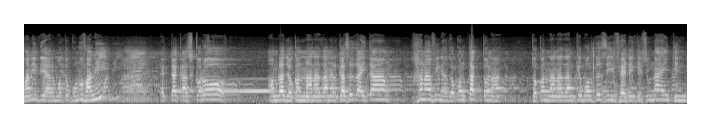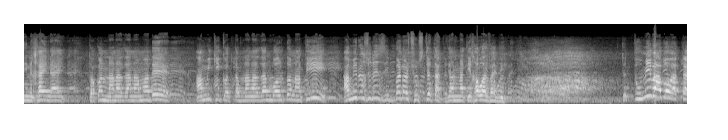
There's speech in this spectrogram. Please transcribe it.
ফানি দেওয়ার মতো কোনো ফানি একটা কাজ করো, আমরা যখন নানা জানের কাছে যাইতাম খানা ফিনা যখন থাকতো না, তখন নানা জানকে বলতেছি, ফেটে কিছু নাই, তিন দিন খাই নাই। তখন নানা জান আমাদের আমি কি করতাম? নানা জান বলতো, নাতি, আমি রসুলের জিব্বাটা সুস্থ থাক, জান্নাতি খাওয়ার পাইবি। তো তুমি ভাবো একটা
